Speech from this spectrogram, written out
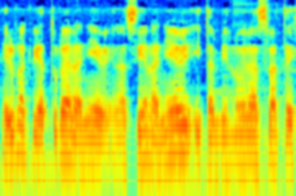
Era una criatura de la nieve, nacía en la nieve y también lo era Strateg.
